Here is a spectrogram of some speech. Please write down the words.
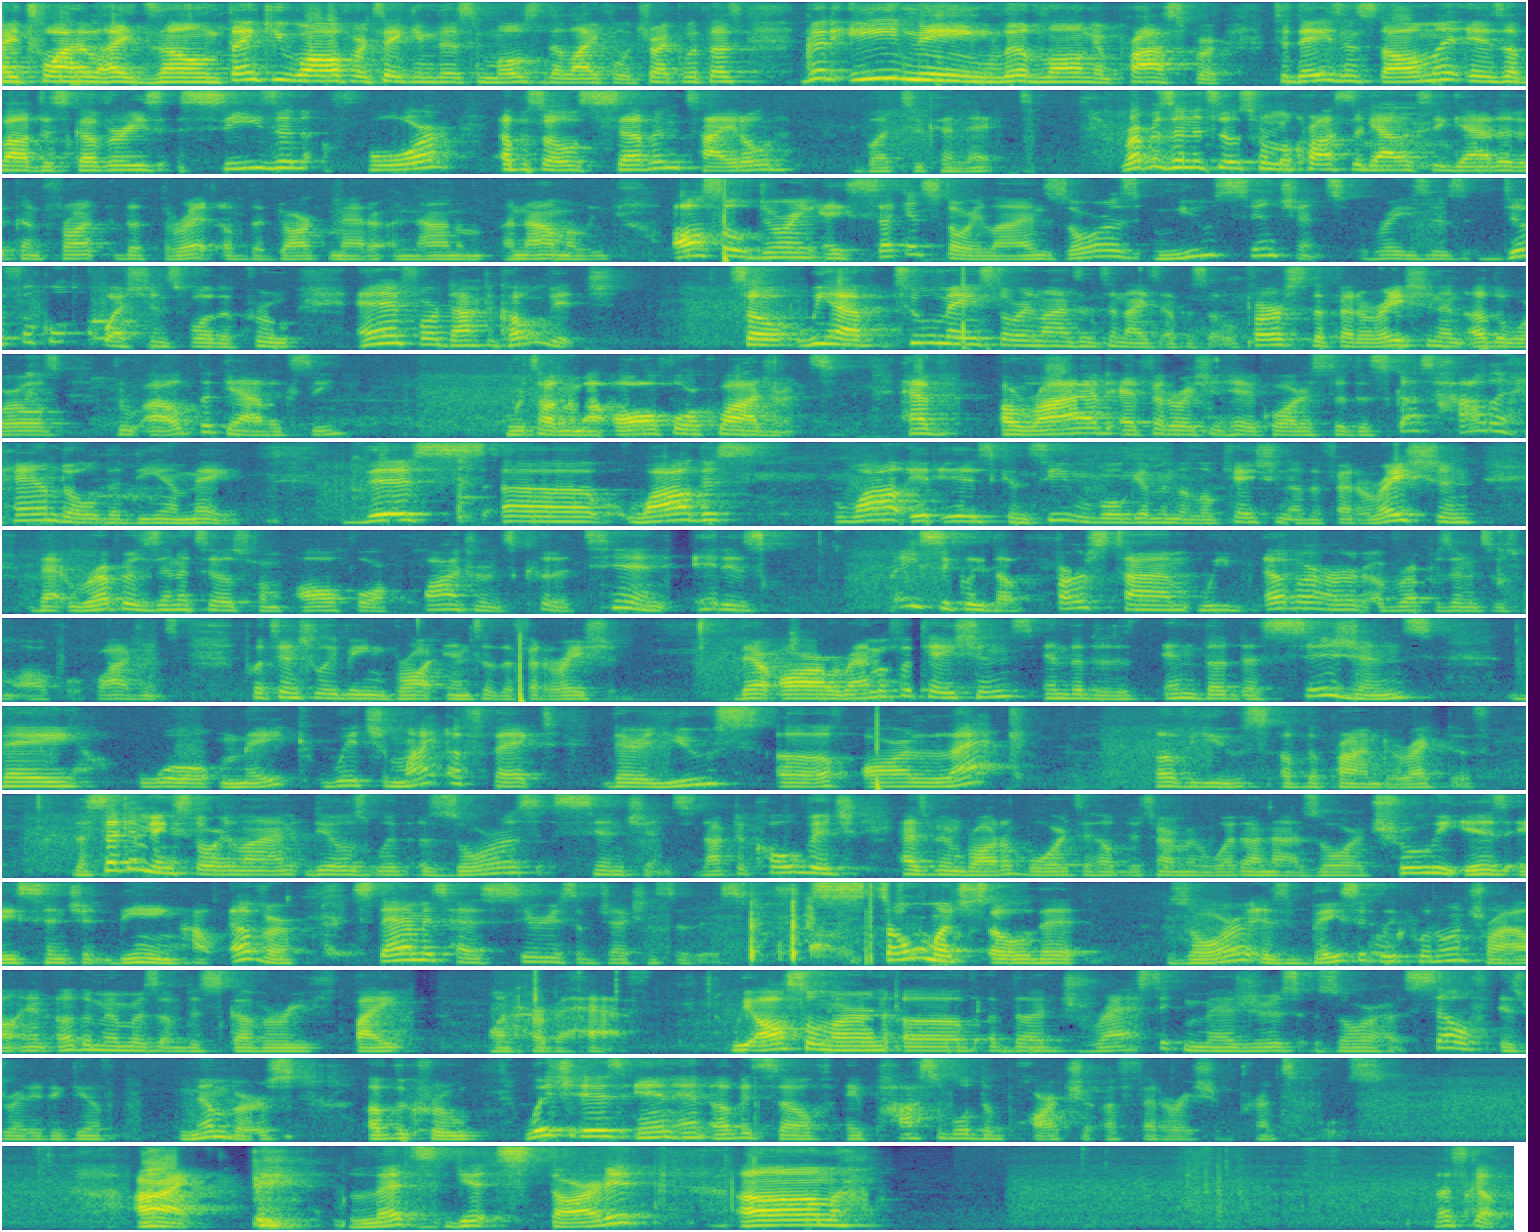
Right, Twilight Zone. Thank you all for taking this most delightful trek with us. Good evening. Live long and prosper. Today's installment is about Discovery's season four, episode seven, titled But to Connect. Representatives from across the galaxy gather to confront the threat of the dark matter anom- anomaly. Also, during a second storyline, Zora's new sentience raises difficult questions for the crew and for Dr. Kovich. So we have two main storylines in tonight's episode. First, the Federation and other worlds throughout the galaxy. We're talking about all four quadrants have arrived at Federation headquarters to discuss how to handle the DMA. This, uh, while this, while it is conceivable, given the location of the Federation, that representatives from all four quadrants could attend, it is basically the first time we've ever heard of representatives from all four quadrants potentially being brought into the federation. There are ramifications in the in the decisions they will make, which might affect their use of or lack of use of the Prime Directive. The second main storyline deals with Zora's sentience. Dr. Kovich has been brought aboard to help determine whether or not Zora truly is a sentient being. However, Stamets has serious objections to this, so much so that Zora is basically put on trial and other members of Discovery fight on her behalf. We also learn of the drastic measures Zora herself is ready to give members of the crew, which is in and of itself a possible departure of Federation principles. All right, let's get started. Um, let's go.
